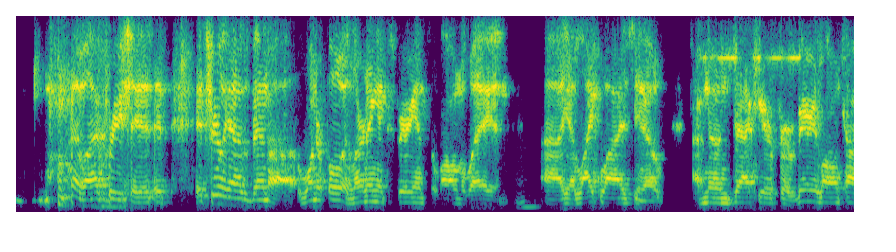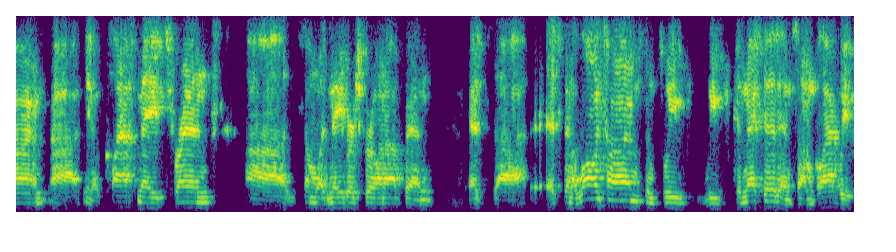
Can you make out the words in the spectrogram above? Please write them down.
well, I appreciate it. It it truly has been a wonderful and learning experience along the way, and uh, yeah, likewise, you know, I've known Jack here for a very long time. Uh, you know, classmates, friends, uh, somewhat neighbors growing up, and it's uh, it's been a long time since we've we've connected, and so I'm glad we've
